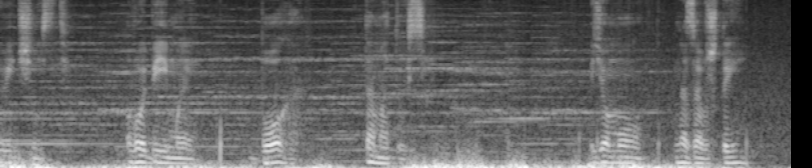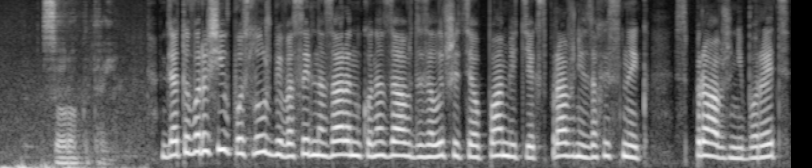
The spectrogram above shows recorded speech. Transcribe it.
у вічність в обійми Бога та матусі. Йому назавжди 43. Для товаришів по службі Василь Назаренко назавжди залишиться у пам'яті як справжній захисник, справжній борець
